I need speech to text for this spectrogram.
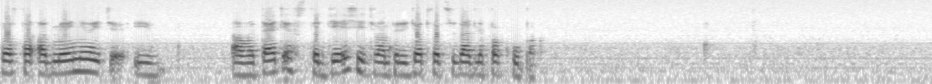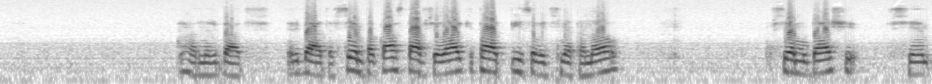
просто обмениваете и а вот этих 110 вам перейдет вот сюда для покупок. Ладно, ребят, ребята, всем пока, ставьте лайки, подписывайтесь на канал. Всем удачи, всем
